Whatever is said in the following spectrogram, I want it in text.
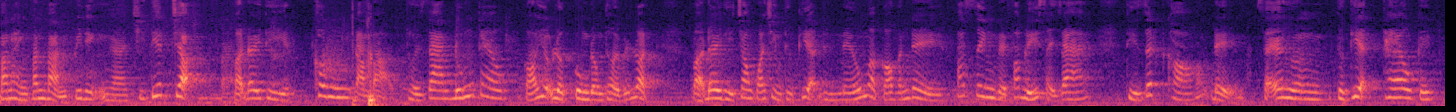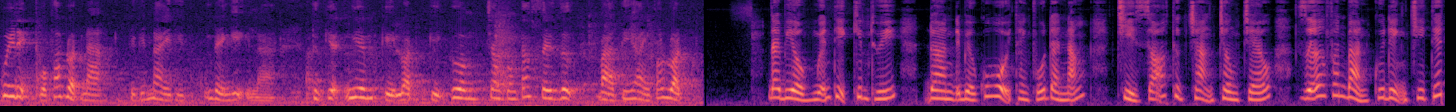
ban hành văn bản quy định à, chi tiết chậm và đây thì không đảm bảo thời gian đúng theo có hiệu lực cùng đồng thời với luật và ở đây thì trong quá trình thực hiện thì nếu mà có vấn đề phát sinh về pháp lý xảy ra thì rất khó để sẽ thực hiện theo cái quy định của pháp luật nào. Thì cái này thì cũng đề nghị là thực hiện nghiêm kỷ luật kỷ cương trong công tác xây dựng và thi hành pháp luật. Đại biểu Nguyễn Thị Kim Thúy, đoàn đại biểu Quốc hội thành phố Đà Nẵng chỉ rõ thực trạng trồng chéo giữa văn bản quy định chi tiết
